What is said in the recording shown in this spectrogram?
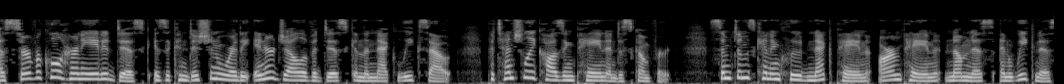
A cervical herniated disc is a condition where the inner gel of a disc in the neck leaks out, potentially causing pain and discomfort. Symptoms can include neck pain, arm pain, numbness, and weakness,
